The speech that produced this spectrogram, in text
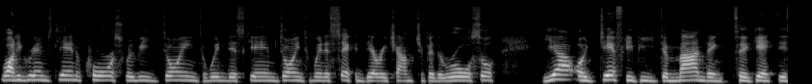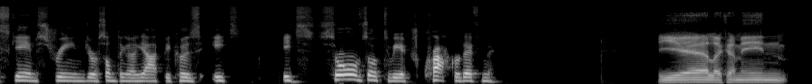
Watty Graham's Glen, of course, will be dying to win this game, dying to win a secondary championship in the row. So yeah, I'd definitely be demanding to get this game streamed or something like that because it's it serves up to be a cracker, definitely. Yeah, like I mean,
